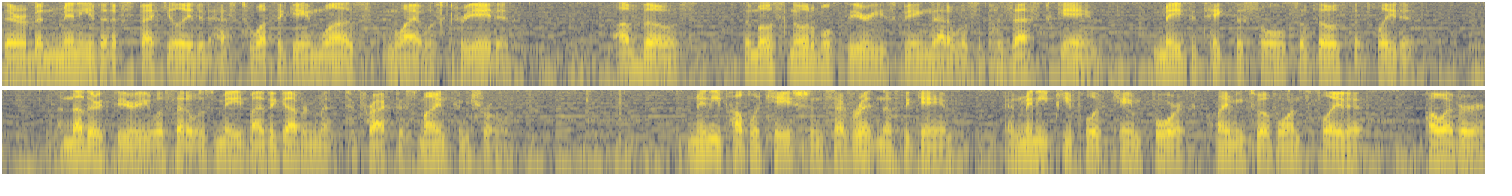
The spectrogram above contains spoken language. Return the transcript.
There have been many that have speculated as to what the game was and why it was created. Of those, the most notable theories being that it was a possessed game made to take the souls of those that played it. Another theory was that it was made by the government to practice mind control. Many publications have written of the game, and many people have came forth claiming to have once played it. However,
